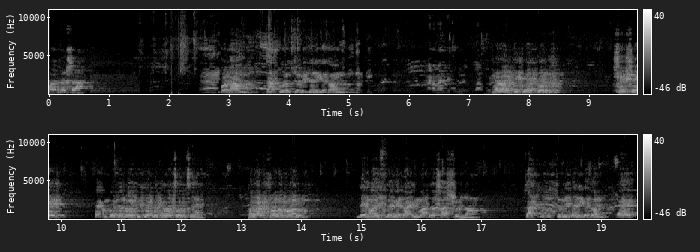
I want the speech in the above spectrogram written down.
মাদ্রাসা বনাম শেষে এখন পর্যন্ত দ্বিতীয়ার্ধের খেলা চলছে। খেলার ফলাফল লেমা ইসলামিয়া দাখিল মাদ্রাসা শূন্য, চাঁদপুর উচ্চ বিদ্যানিকেতন এক।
